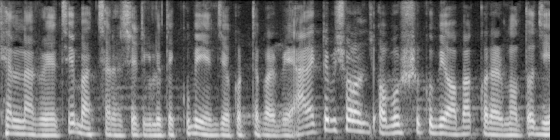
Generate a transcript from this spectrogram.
খেলনা রয়েছে, বাচ্চারা সেটিগুলোতে খুবই এনজয় করতে পারবে। আর একটা বিষয় অবশ্য খুবই অবাক করার মতো যে,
